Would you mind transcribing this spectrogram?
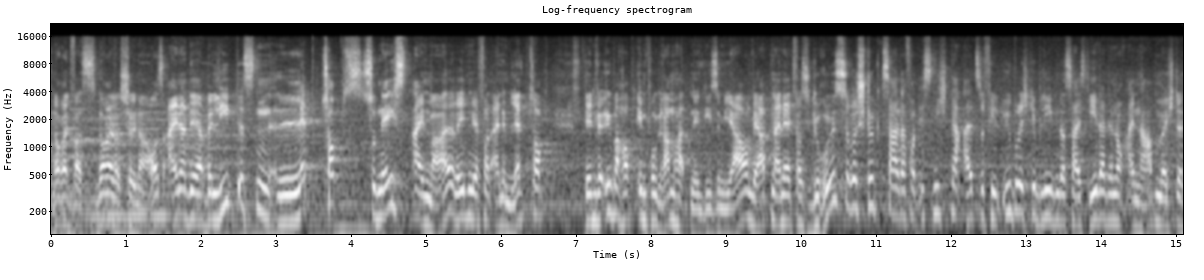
noch etwas, noch etwas schöner aus. Einer der beliebtesten Laptops zunächst einmal. Reden wir von einem Laptop, den wir überhaupt im Programm hatten in diesem Jahr. Und wir hatten eine etwas größere Stückzahl. Davon ist nicht mehr allzu viel übrig geblieben. Das heißt, jeder, der noch einen haben möchte,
